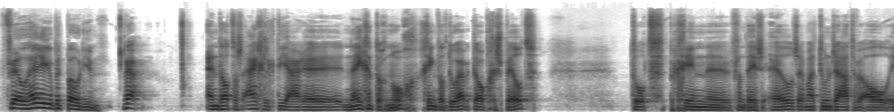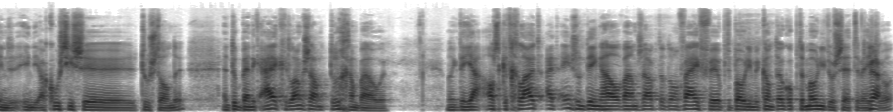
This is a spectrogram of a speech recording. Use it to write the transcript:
veel herrie op het podium. Ja. En dat was eigenlijk de jaren negentig nog. Ging dat door, heb ik daarop gespeeld. Tot begin uh, van deze eeuw, zeg maar. Toen zaten we al in, de, in die akoestische toestanden. En toen ben ik eigenlijk langzaam terug gaan bouwen. Want ik denk, ja, als ik het geluid uit één zo'n ding haal, waarom zou ik er dan vijf eh, op het podium? Ik kan het ook op de monitor zetten, weet je wel.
